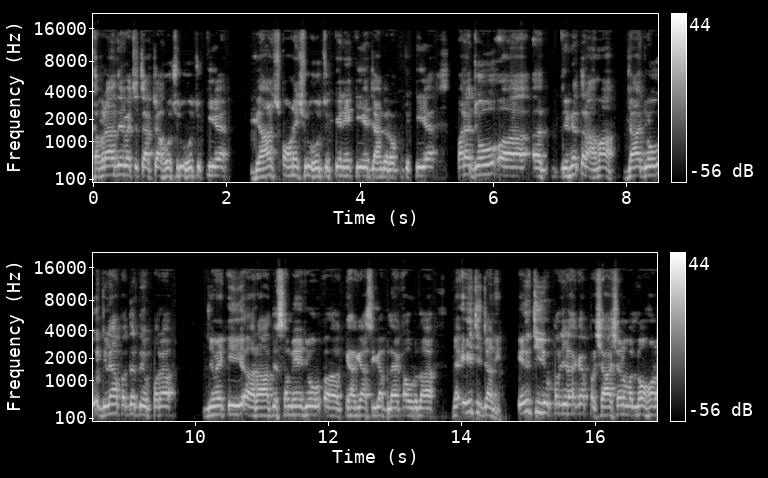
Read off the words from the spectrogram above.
ਖਬਰਾਂ ਦੇ ਵਿੱਚ ਚਰਚਾ ਹੋ ਸ਼ੁਰੂ ਹੋ ਚੁੱਕੀ ਹੈ। ਬਿਆਨ ਆਉਣੇ ਸ਼ੁਰੂ ਹੋ ਚੁੱਕੇ ਨੇ ਕਿ ਇਹ ਜੰਗ ਰੁਕ ਚੁੱਕੀ ਹੈ। ਪਰ ਜੋ ਜਿਹੜੀਆਂ ਧਰਾਵਾਂ ਜਾਂ ਜੋ ਜ਼ਿਲ੍ਹਾ ਪੱਧਰ ਦੇ ਉੱਪਰ ਜਿਵੇਂ ਕਿ ਰਾਤ ਦੇ ਸਮੇਂ ਜੋ ਕਿਹਾ ਗਿਆ ਸੀਗਾ ਬਲੈਕ ਆਊਟ ਦਾ ਜਾਂ ਇਹ ਚੀਜ਼ਾਂ ਨੇ, ਇਹਦੀ ਚੀਜ਼ ਉੱਪਰ ਜਿਹੜਾ ਹੈਗਾ ਪ੍ਰਸ਼ਾਸਨ ਵੱਲੋਂ ਹੁਣ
